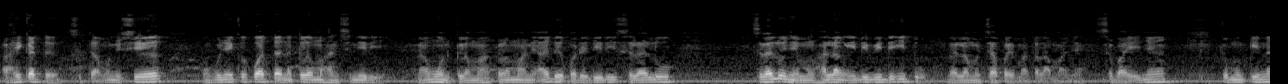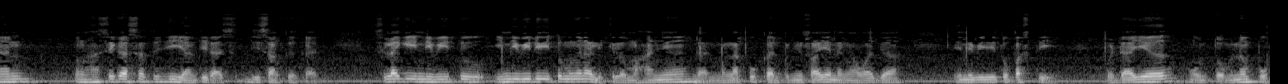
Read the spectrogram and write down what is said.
Akhir kata, setiap manusia mempunyai kekuatan dan kelemahan sendiri. Namun kelemahan-kelemahan yang ada pada diri selalu selalunya menghalang individu itu dalam mencapai matlamatnya. Sebaiknya kemungkinan menghasilkan strategi yang tidak disangkakan. Selagi individu individu itu mengenali kelemahannya dan melakukan penyesuaian dengan wajah, individu itu pasti berdaya untuk menempuh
